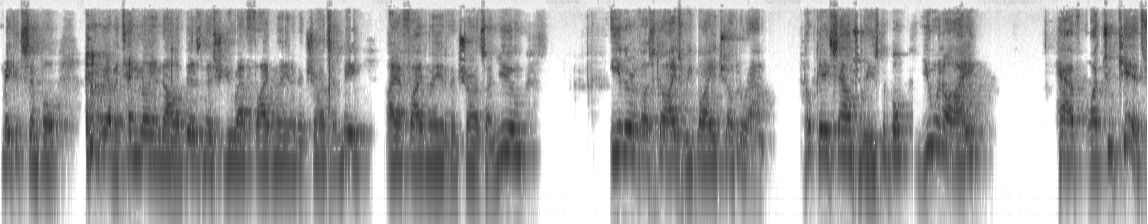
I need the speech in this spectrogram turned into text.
make it simple. we have a $10 million business. You have 5 million of insurance on me. I have 5 million of insurance on you. Either of us guys, we buy each other out. Okay, sounds reasonable. You and I have our two kids.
